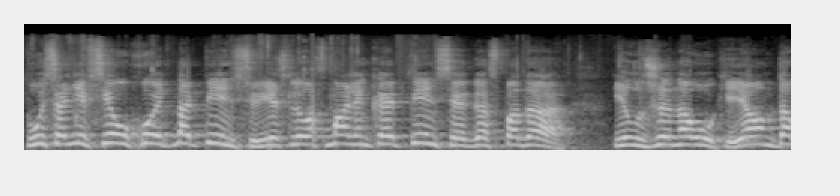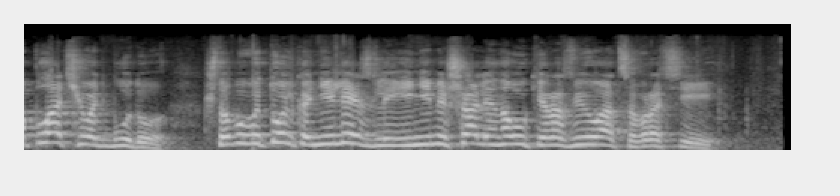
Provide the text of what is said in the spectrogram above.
Пусть они все уходят на пенсию. Если у вас маленькая пенсия, господа, и лженауки, я вам доплачивать буду, чтобы вы только не лезли и не мешали науке развиваться в России.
